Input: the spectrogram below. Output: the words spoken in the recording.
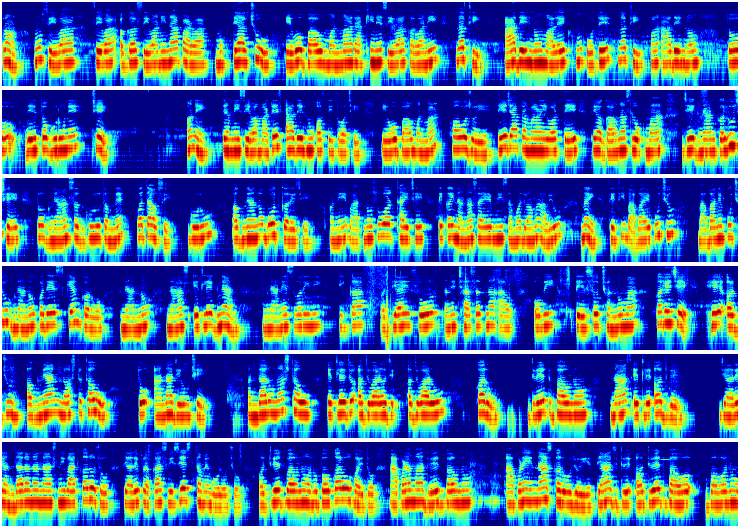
ત્રણ, હું સેવા સેવા અગર સેવાની ના પાડવા મુક્ત્યાર છું, એવો ભાવ મનમાં રાખીને સેવા કરવાની નથી. આ દેહનો માલિક હું પોતે નથી, પણ આ દેહનો તો, દેહ તો ગુરુને છે. અને તેમની સેવા માટે જ આ દેહનું અસ્તિત્વ છે. એવો ભાવ મનમાં હોવો જોઈએ. તે જ આ પ્રમાણે વર્તે તે અગાઉના શ્લોકમાં જે જ્ઞાન કહ્યું છે, તો જ્ઞાન સદગુરુ તમને બતાવશે. ગુરુ અજ્ઞાનનો બોધ કરે છે અને વાતનો શું અર્થ થાય છે તે કંઈ નાના સાહેબની સમજવામાં આવ્યું નહીં. તેથી બાબાએ પૂછ્યું, બાબાને પૂછ્યું, જ્ઞાનોપદેશ કેમ કરવો? જ્ઞાનનો નાશ એટલે જ્ઞાન. જ્ઞાનેશ્વરીની ટીકા, અધ્યાય સોળ અને છાસઠના ઓવી તેરસો છન્નુંમાં કહે છે, હે અર્જુન, અજ્ઞાન નષ્ટ થવું તો આના જેવું છે. અંધારું નષ્ટ થવું એટલે જો અજવાળો અજવાળું કરવું દ્વૈત ભાવનો નાશ એટલે અદ્વૈત. જ્યારે અંધારાના નાશની વાત કરો છો, ત્યારે પ્રકાશ વિશે જ તમે બોલો છો. અદ્વૈત ભાવનો અનુભવ કરવો હોય તો આપણામાં દ્વૈત ભાવનો આપણે નાશ કરવો જોઈએ. ત્યાં જ અદ્વૈત ભાવ ભવનો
